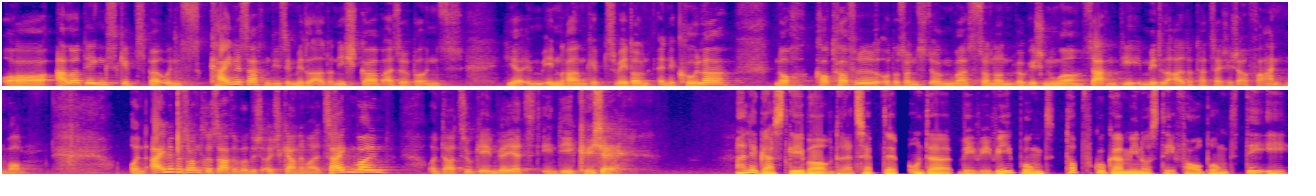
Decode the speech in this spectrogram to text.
Oh, allerdings gibt es bei uns keine Sachen, die es im Mittelalter nicht gab. Also bei uns hier im Innenraum gibt es weder eine Cola noch Kartoffel oder sonst irgendwas, sondern wirklich nur Sachen, die im Mittelalter tatsächlich auch vorhanden waren. Und eine besondere Sache würde ich euch gerne mal zeigen wollen und dazu gehen wir jetzt in die Küche. Alle Gastgeber und Rezepte unter www.topfgucker-tv.de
